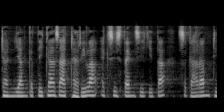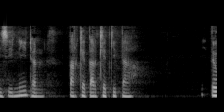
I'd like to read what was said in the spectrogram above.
Dan yang ketiga, sadarilah eksistensi kita sekarang di sini dan target-target kita. Itu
